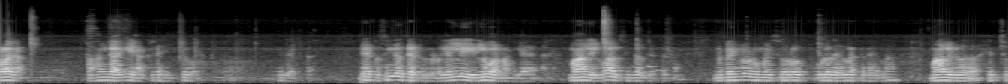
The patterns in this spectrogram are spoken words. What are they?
ಬಳಗ. ಹಾಗಾಗಿ ಆ ಕಡೆ ಹೆಚ್ಚು ಇದೆ ಥಿಯೇಟ್ರ್ ಸಿಂಗಲ್ ಥಿಯೇಟರ್ಗಳು ಎಲ್ಲಿ ಇಲ್ವೋ ನಮಗೆ, ಮಾಲ್ ಇಲ್ವೋ ಅಲ್ಲಿ ಸಿಂಗಲ್ ಥಿಯೇಟರ್ ಬೆಂಗಳೂರು ಮೈಸೂರು ಉಳಿದ ಎಲ್ಲ ಕಡೆ ಎಲ್ಲ ಮಾಲ್ಗಳ ಹೆಚ್ಚು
